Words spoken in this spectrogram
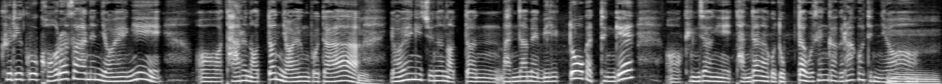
그리고 걸어서 하는 여행이, 어, 다른 어떤 여행보다 음. 여행이 주는 어떤 만남의 밀도 같은 게, 어, 굉장히 단단하고 높다고 생각을 하거든요. 음.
